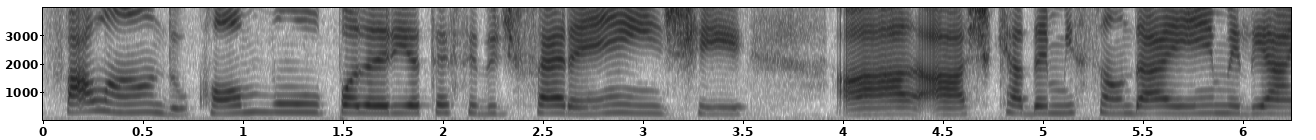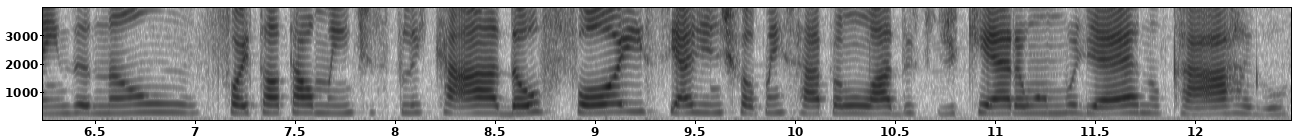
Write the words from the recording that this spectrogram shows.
falando como poderia ter sido diferente. A, acho que a demissão da Emily ainda não foi totalmente explicada, ou foi, se a gente for pensar pelo lado de que era uma mulher no cargo.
